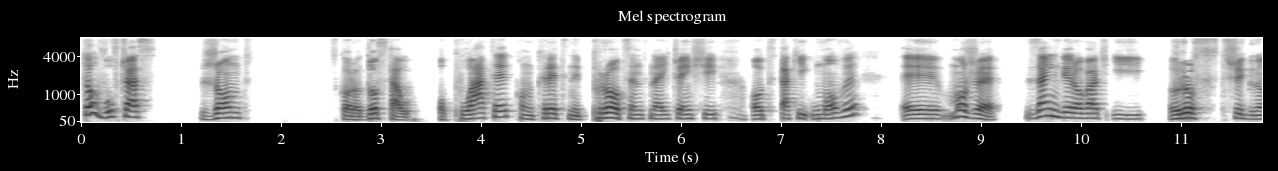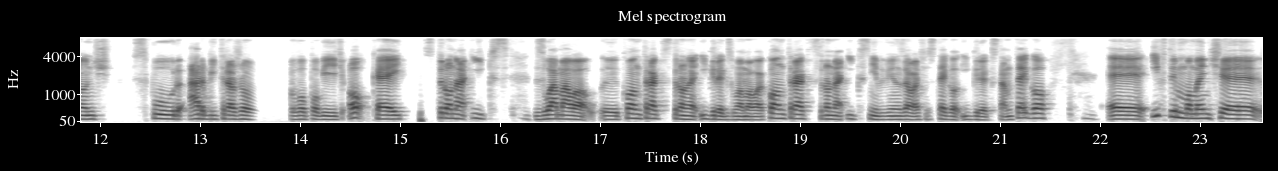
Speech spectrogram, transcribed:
to wówczas rząd, skoro dostał opłatę, konkretny procent najczęściej od takiej umowy, y, może zaingerować i rozstrzygnąć spór arbitrażowy powiedzieć, ok, strona X złamała y, kontrakt, strona Y złamała kontrakt, strona X nie wywiązała się z tego, Y z tamtego e, i w tym momencie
